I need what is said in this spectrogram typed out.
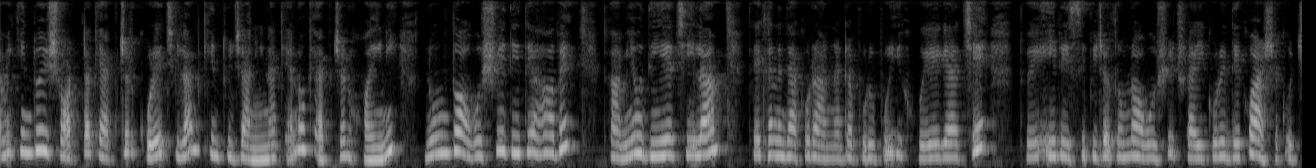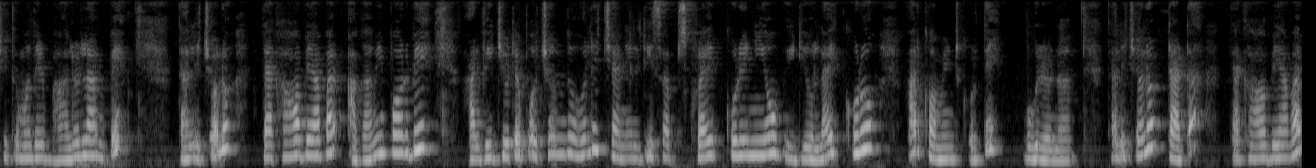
আমি কিন্তু এই শটটা ক্যাপচার করেছিলাম, কিন্তু জানি না কেন ক্যাপচার হয়নি। নুন তো অবশ্যই দিতে হবে, তো আমিও দিয়েছিলাম। তো এখানে দেখো রান্নাটা পুরোপুরি হয়ে গেছে, তো এই রেসিপিটা তোমরা অবশ্যই ট্রাই করে দেখো, আশা করছি তোমাদের ভালো লাগবে। তাহলে চলো দেখা হবে আবার আগামী পর্বে। আর ভিডিওটা পছন্দ হলে চ্যানেলটি সাবস্ক্রাইব করে নিও, ভিডিও লাইক করো আর কমেন্ট করতে ভুলো না। তাহলে চলো টাটা, দেখা হবে আবার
